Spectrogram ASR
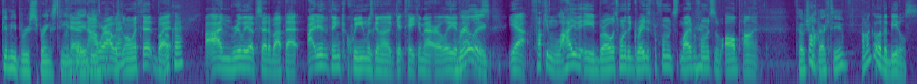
Give me Bruce Springsteen, Okay, baby. not where I was going with it, but Okay. I'm really upset about that. I didn't think Queen was gonna get taken that early. and that Really? was- yeah, fucking Live Aid, bro. It's one of the greatest performance live performances of all time. Tochi, Fuck. back to you. I'm gonna go with the Beatles.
